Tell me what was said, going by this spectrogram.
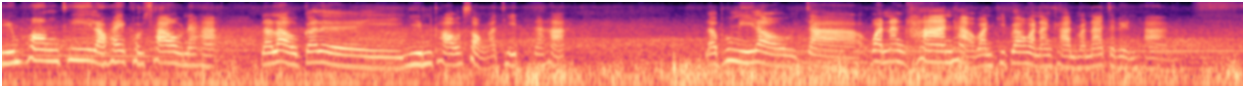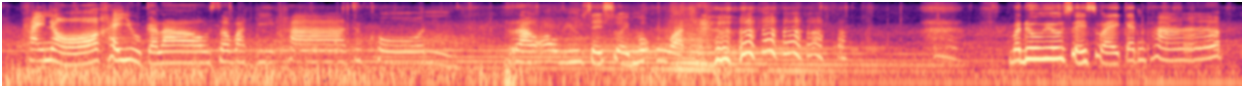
ยืมห้องที่เราให้เขาเช่านะคะแล้วเราก็เลยยืมเขาสองอาทิตย์นะคะ แล้วพรุ่งนี้เราจะวันอังคารค่ะ วันคิดว่าวันอังคารวันน่าจะเดินทาง ใครหนอใครอยู่กับเรา สวัสดีค่ะทุกคน เราเอาวิวสวยๆมาอวด มาดูวิวสวยๆกันครับ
